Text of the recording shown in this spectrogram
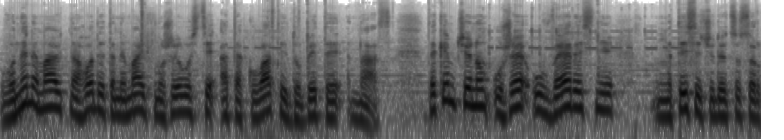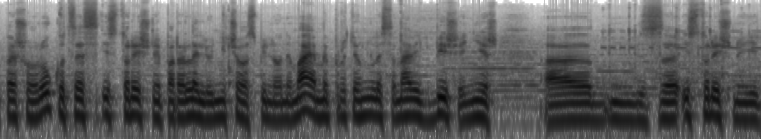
вони не мають нагоди та не мають можливості атакувати і добити нас. Таким чином, уже у вересні. 1941 року це з історичною паралелью нічого спільного немає. Ми протягнулися навіть більше, ніж е, з історичної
